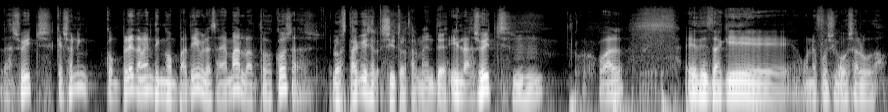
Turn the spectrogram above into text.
la Switch, que son in- completamente incompatibles, además, las dos cosas, Los Takis, sí, totalmente. y la Switch. Con lo cual, eh, desde aquí, un efusivo saludo.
